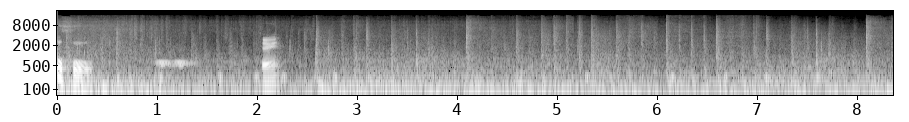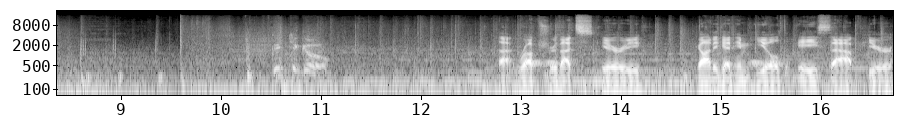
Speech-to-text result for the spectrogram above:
Ooh. Okay. Good to go. That rupture, that's scary. Gotta get him healed ASAP here.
